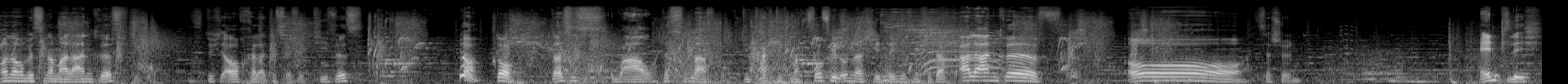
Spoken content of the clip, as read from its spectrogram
Und noch ein bisschen normaler Angriff. Was natürlich auch relativ effektiv ist. Ja, doch. Das ist... Wow. Das macht... Die Taktik macht so viel Unterschied. Hätte ich nicht gedacht. Alle Angriff. Oh, sehr schön. Endlich.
